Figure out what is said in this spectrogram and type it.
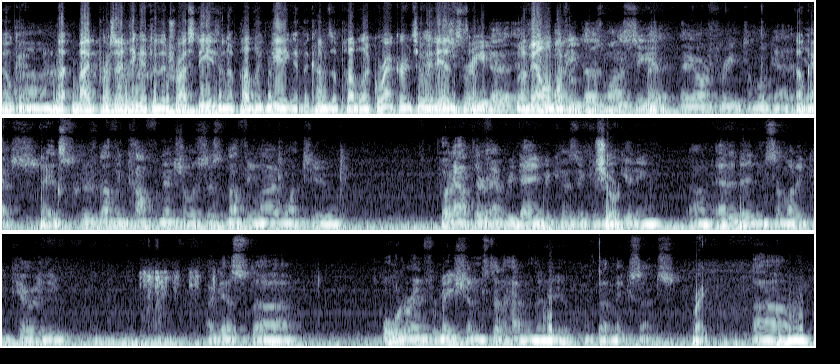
Okay, Um, but by presenting it to the trustees in a public meeting, it becomes a public record, so It's is free to, if available. somebody for- does want to see it, they are free to look at it, Okay, yes. There's nothing confidential, it's just nothing I want to put out there every day because it could Sure. be getting um, edited and somebody could carry the, I guess, uh, older information instead of having the new, if that makes sense. Right. Um,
